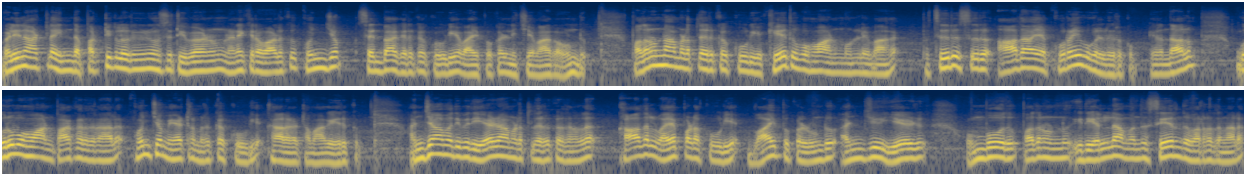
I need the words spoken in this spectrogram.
வெளிநாட்டில் இந்த பர்டிகுலர் யூனிவர்சிட்டி வேணும்னு நினைக்கிற நினைக்கிறவாளுக்கு கொஞ்சம் செட்பேக் இருக்கக்கூடிய வாய்ப்புகள் நிச்சயமாக உண்டு. பதினொன்றாம் இடத்தில் இருக்கக்கூடிய கேது பகவான் மூலியமாக சிறு சிறு ஆதாய குறைவுகள் இருக்கும். இருந்தாலும் குரு பகவான் பார்க்கறதுனால கொஞ்சம் ஏற்றம் இருக்கக்கூடிய காலகட்டமாக இருக்கும். அஞ்சாம் அதிபதி ஏழாம் இடத்துல இருக்கிறதுனால காதல் வயப்படக்கூடிய வாய்ப்புகள் உண்டு. அஞ்சு ஏழு ஒம்பது பதினொன்று இது எல்லாம் வந்து சேர்ந்து வர்றதுனால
